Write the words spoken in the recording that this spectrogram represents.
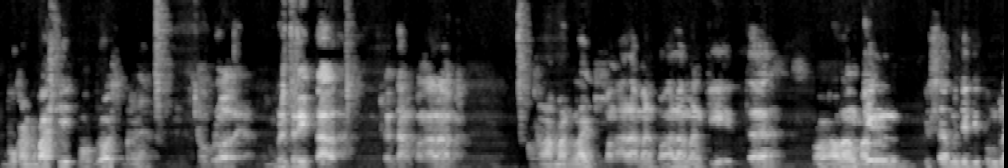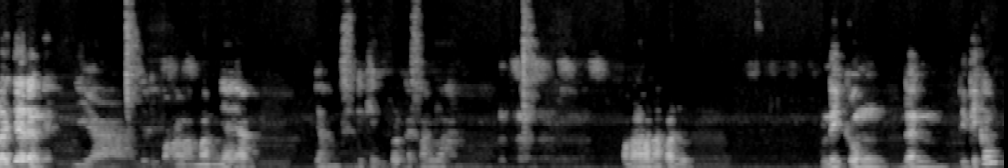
Bukan ngebahas sih, ngobrol sebenarnya. Ngobrol ya. Bercerita lah tentang pengalaman. Pengalaman lagi. Pengalaman-pengalaman kita Pengalaman. mungkin bisa menjadi pembelajaran ya. Iya, jadi pengalamannya yang yang sedikit berkesan lah. Pengalaman apa dulu? Menikung dan ditikung.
